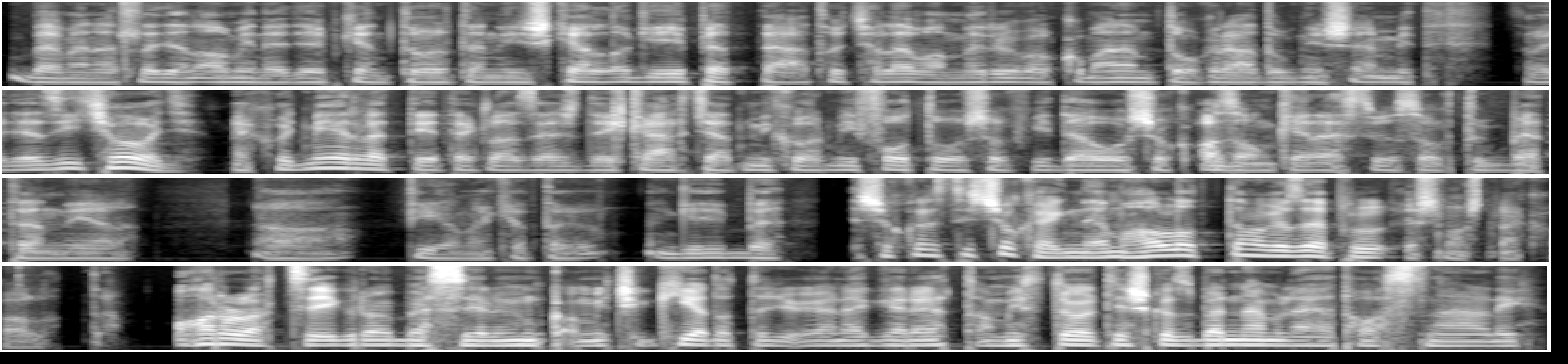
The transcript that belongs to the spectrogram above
bemenet legyen, amin egyébként tölteni is kell a gépet, tehát hogyha le van merülve, akkor már nem tudok rádugni semmit. Szóval ez így hogy? Meg hogy miért vettétek le az SD kártyát, mikor mi fotósok, videósok azon keresztül szoktuk betenni a, a filmeket a gépbe. És akkor ezt is sokáig nem hallotta meg az Apple, és most meghallotta. Arról a cégről beszélünk, amit kiadott egy olyan egeret, amit töltés közben nem lehet használni.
